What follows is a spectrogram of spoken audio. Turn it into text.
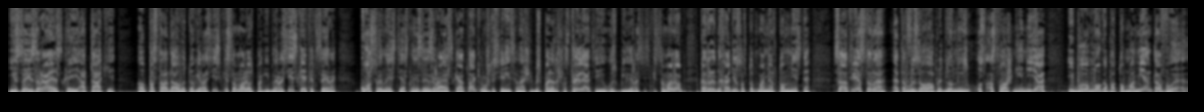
из-за израильской атаки э, пострадал в итоге российский самолет, погибли российские офицеры косвенно, естественно, из-за израильской атаки, потому что сирийцы начали беспорядочно стрелять и сбили российский самолет, который находился в тот момент в том месте. Соответственно, это вызвало определенные осложнения, и было много потом моментов, э,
